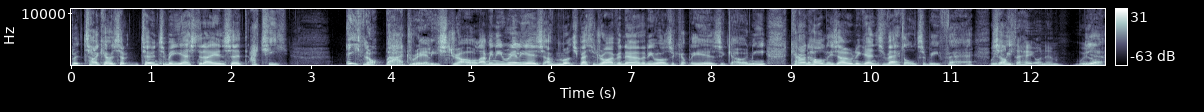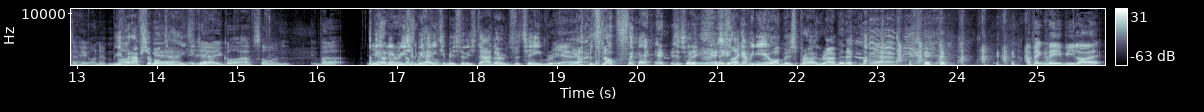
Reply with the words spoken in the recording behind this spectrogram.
but Tycho turned to me yesterday and said, actually, he's not bad, really, Stroll. I mean, he really is a much better driver now than he was a couple of years ago, and he can hold his own against Vettel, to be fair. We So love to hate on him. We yeah. love to hate on him. You've got to have someone to hate. exactly. Yeah, you got to have someone. But And yeah, the only no, reason we hate job. him is that his dad owns the team, really. Yeah. it's not fair, is Well, it? it- It's like having you on this programme, isn't it? Yeah. I think maybe like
